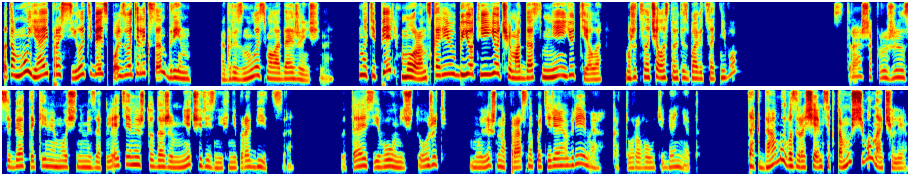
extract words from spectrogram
Потому я и просила тебя использовать Александрин, огрызнулась молодая женщина. Но теперь Моран скорее убьет ее, чем отдаст мне ее тело. Может, сначала стоит избавиться от него? Страж окружил себя такими мощными заклятиями, что даже мне через них не пробиться. Пытаясь его уничтожить, мы лишь напрасно потеряем время, которого у тебя нет. Тогда мы возвращаемся к тому, с чего начали.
